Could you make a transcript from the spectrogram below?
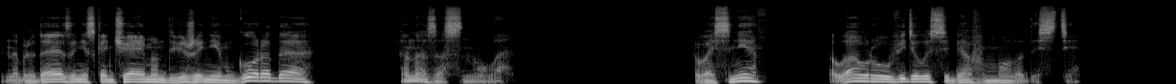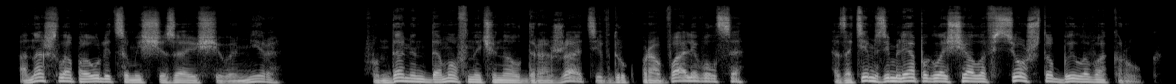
Наблюдая за нескончаемым движением города, она заснула. Во сне Лаура увидела себя в молодости. Она шла по улицам исчезающего мира. Фундамент домов начинал дрожать и вдруг проваливался, а затем земля поглощала все, что было вокруг.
